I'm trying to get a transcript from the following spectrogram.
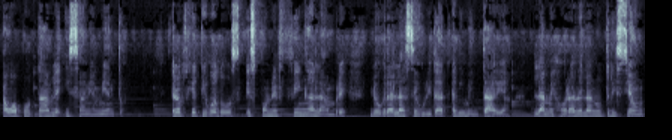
agua potable y saneamiento. El objetivo 2 es poner fin al hambre, lograr la seguridad alimentaria, la mejora de la nutrición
